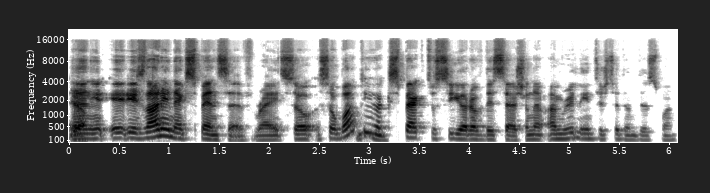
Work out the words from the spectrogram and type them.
and it, it is not inexpensive, right? So so what do you mm-hmm. expect to see out of this session? I'm really interested in this one.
